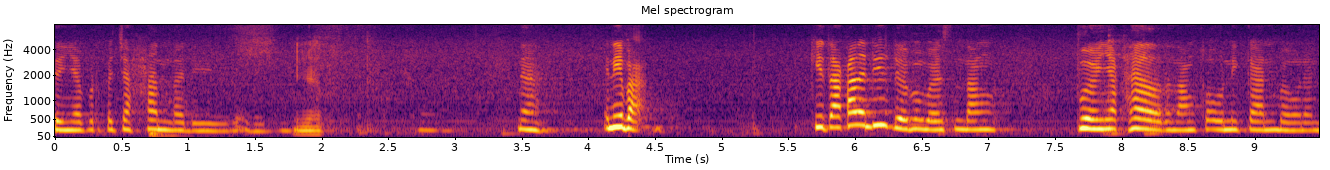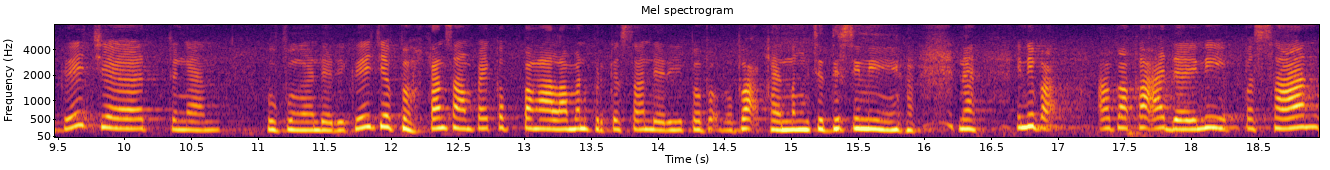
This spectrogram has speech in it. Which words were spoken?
adanya perpecahan tadi. Iya. Nah, ini Pak, kita kan tadi sudah membahas tentang banyak hal tentang keunikan bangunan gereja dengan hubungan dari gereja bahkan sampai ke pengalaman berkesan dari bapak-bapak ganteng jetis ini. Nah, ini Pak, apakah ada ini pesan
